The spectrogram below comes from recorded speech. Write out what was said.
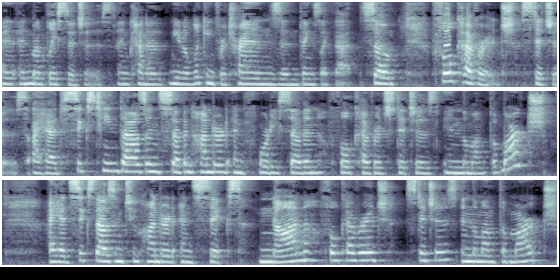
and, and monthly stitches and kind of, you know, looking for trends and things like that. So full coverage stitches, I had 16,747 full coverage stitches in the month of March. I had 6,206 non-full coverage stitches in the month of March.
